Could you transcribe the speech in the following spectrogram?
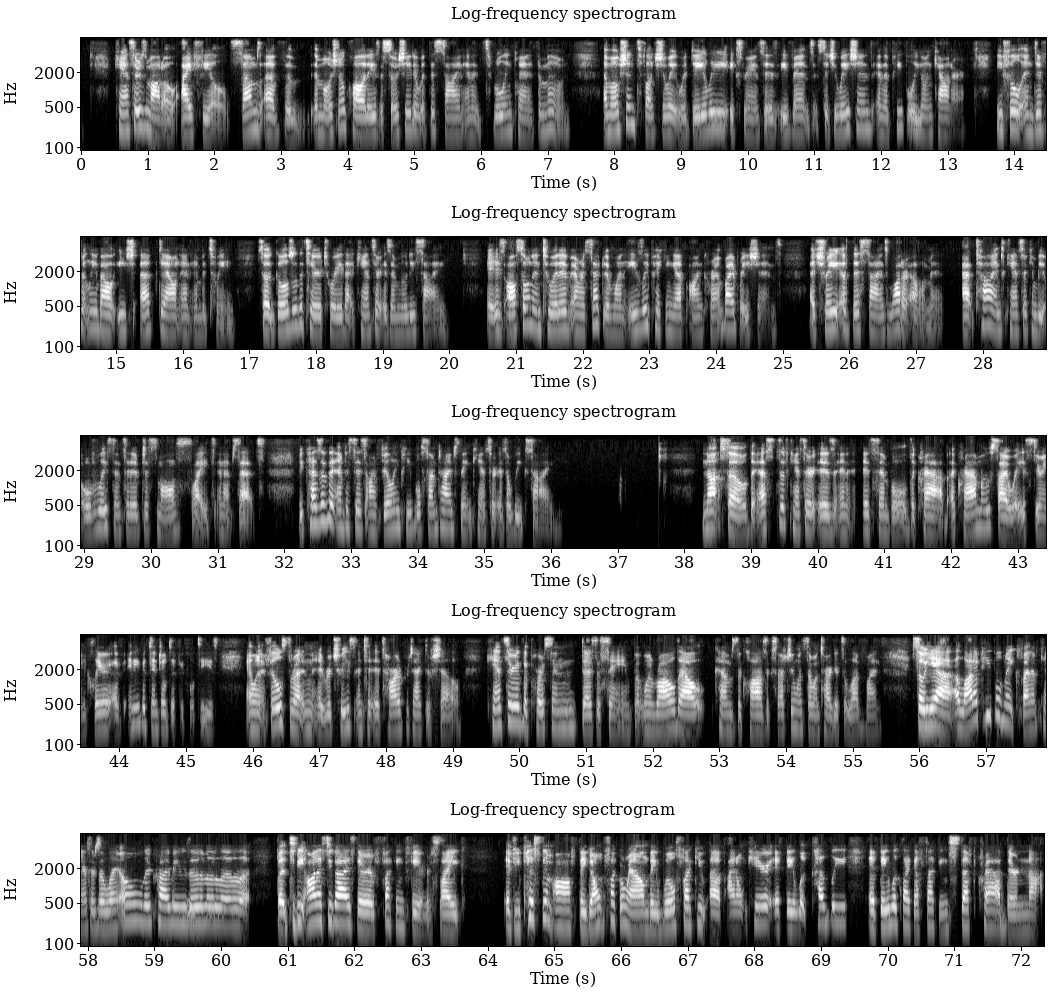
Cancer's motto, I feel, sums up the emotional qualities associated with this sign and its ruling planet, the moon. Emotions fluctuate with daily experiences, events, situations, and the people you encounter. You feel indifferently about each up, down, and in between. So it goes with the territory that Cancer is a moody sign. It is also an intuitive and receptive one, easily picking up on current vibrations, a trait of this sign's water element. At times, Cancer can be overly sensitive to small slights and upsets. Because of the emphasis on feeling, people sometimes think Cancer is a weak sign. Not so. The essence of Cancer is in its symbol, the crab. A crab moves sideways, steering clear of any potential difficulties, and when it feels threatened, it retreats into its hard protective shell. Cancer, the person does the same, but when riled out comes the claws, especially when someone targets a loved one. So yeah, a lot of people make fun of cancers. They're like, oh, they're crybabies, blah, blah, blah, but to be honest, you guys, they're fucking fierce. Like, if you piss them off, they don't fuck around. They will fuck you up. I don't care if they look cuddly, if they look like a fucking stuffed crab, they're not.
